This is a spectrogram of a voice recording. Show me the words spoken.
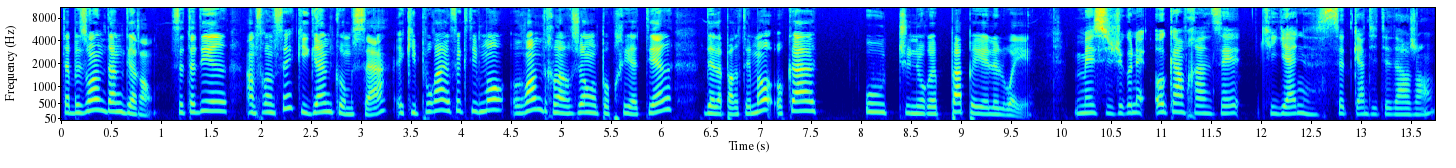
tu as besoin d'un garant, c'est-à-dire un Français qui gagne comme ça et qui pourra effectivement rendre l'argent au propriétaire de l'appartement au cas où tu n'aurais pas payé le loyer. Mais si je connais aucun Français qui gagne cette quantité d'argent,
